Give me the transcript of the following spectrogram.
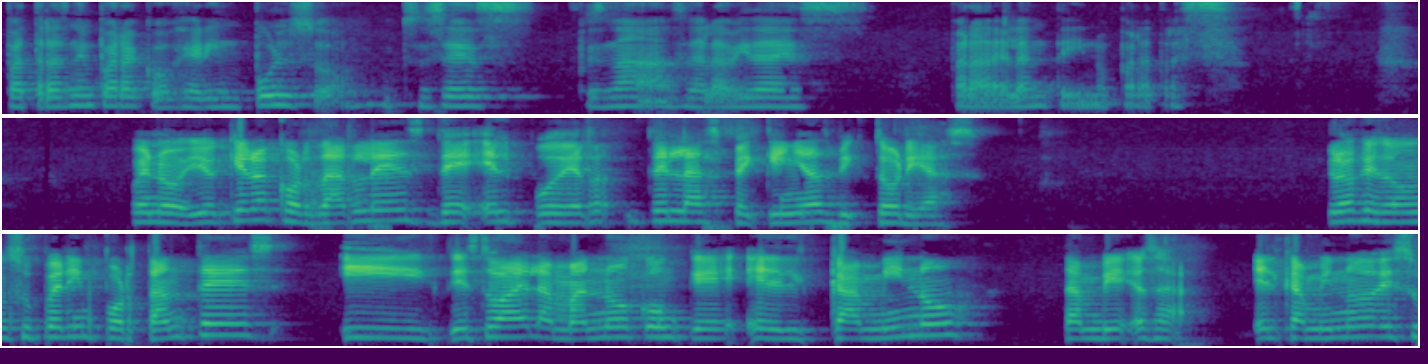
para atrás ni para coger impulso. Entonces, pues nada, o sea, la vida es para adelante y no para atrás. Bueno, yo quiero acordarles del el poder de las pequeñas victorias. Creo que son súper importantes y esto va de la mano con que el camino también, o sea, el camino es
